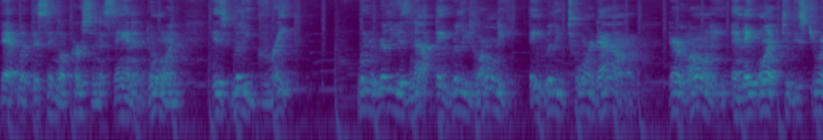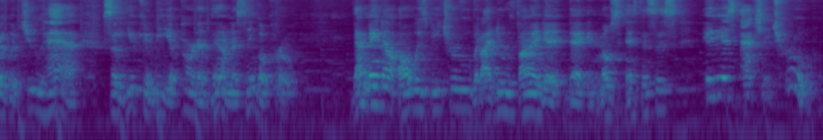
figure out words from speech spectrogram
that what this single person is saying and doing is really great. When it really is not. They really lonely. They really torn down. They're lonely and they want to destroy what you have so you can be a part of them, the single crew. That may not always be true, but I do find it that in most instances, it is actually true.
